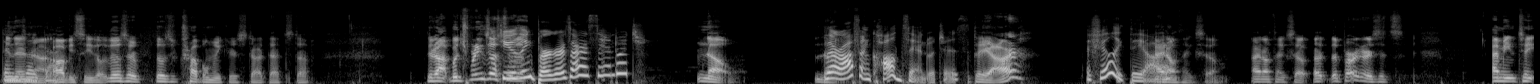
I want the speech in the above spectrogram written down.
Things and they're like not. that. Obviously, those are those are troublemakers. Start that stuff. They're not. Which brings us Do to you the- think burgers are a sandwich? no. No. They're often called sandwiches. They are. I feel like they are. I don't think so. I don't think so. Uh, the burgers, it's. I mean, to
